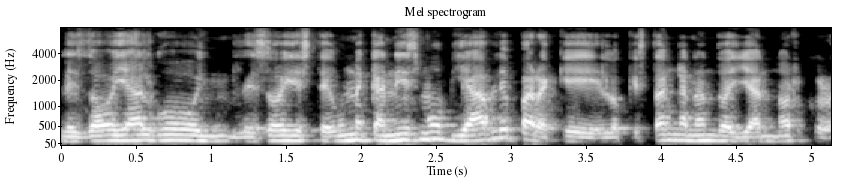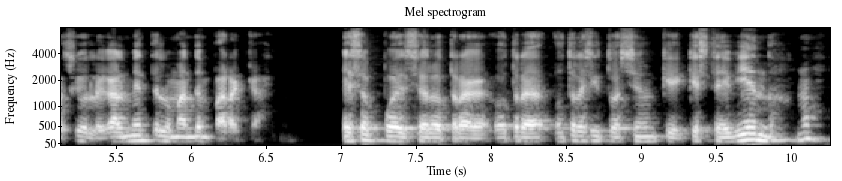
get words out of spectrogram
les doy algo, les doy este un mecanismo viable para que lo que están ganando allá no reconocido legalmente lo manden para acá. Esa puede ser otra, otra, otra situación que, que esté viendo, ¿no?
